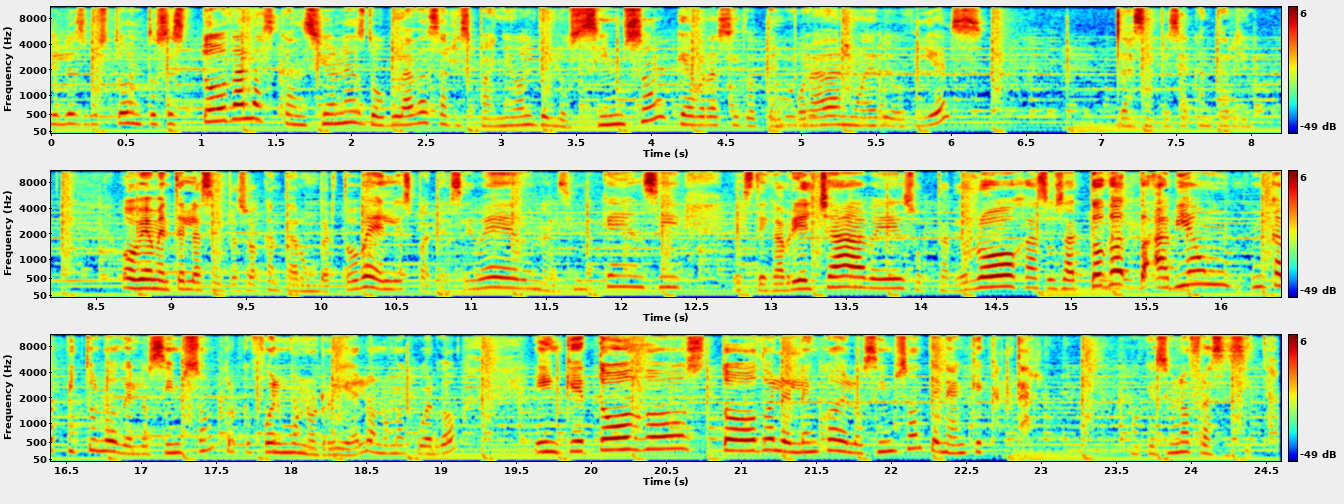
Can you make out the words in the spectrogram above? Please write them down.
Sí les gustó. Entonces todas las canciones dobladas al español de Los Simpson, que habrá sido temporada 9 o 10, las empecé a cantar yo. Obviamente las empezó a cantar Humberto Vélez, Pati Acevedo, Nancy Mackenzie, este, Gabriel Chávez, Octavio Rojas, o sea, todo, había un, un capítulo de Los Simpson, creo que fue el monorriel o no me acuerdo, en que todos, todo el elenco de Los Simpson tenían que cantar, aunque sea una frasecita.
